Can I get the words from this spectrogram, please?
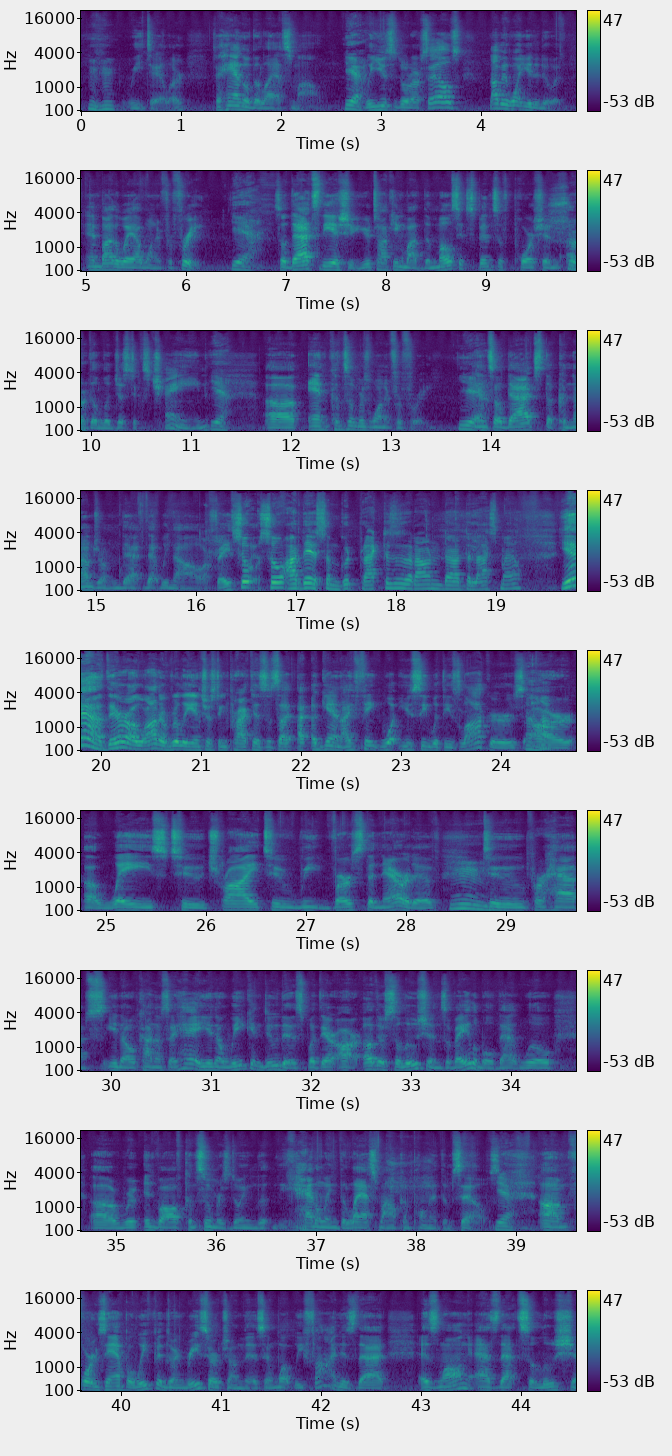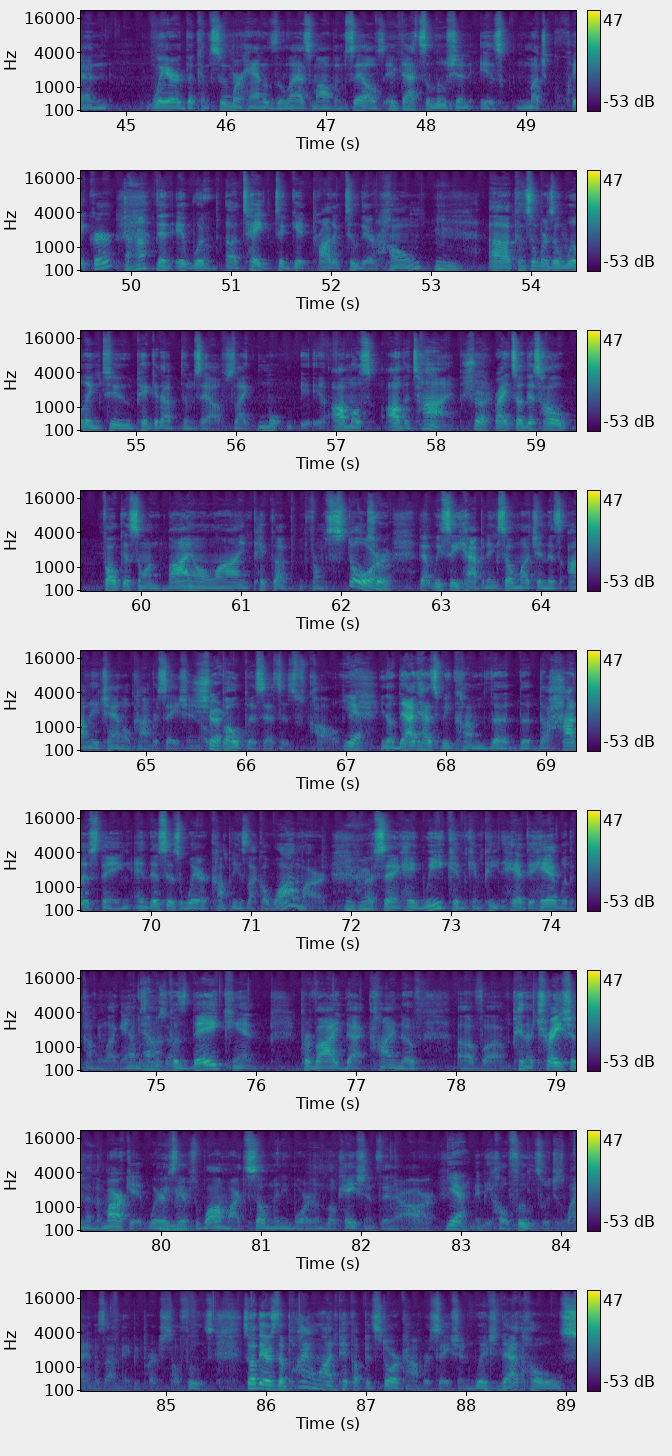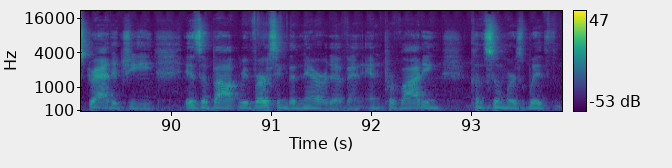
retailer, to handle the last mile. Yeah. we used to do it ourselves. Now we want you to do it. And by the way, I want it for free." Yeah. So that's the issue. You're talking about the most expensive portion Sure. of the logistics chain, Yeah. uh, and consumers want it for free. Yeah. and so that's the conundrum that that we now are faced So, with. so are there some good practices around uh, the last mile? Yeah, there are a lot of really interesting practices. I, I, again, I think what you see with these lockers Uh-huh. are uh, ways to try to reverse the narrative Hmm. to perhaps, you know, kind of say, hey, you know, we can do this, but there are other solutions available that will uh, re- involve consumers doing the handling the last mile component themselves. Yeah. Um, for example, we've been doing research on this, and what we find is that as long as that solution where the consumer handles the last mile themselves, if that solution is much quicker Uh-huh. than it would uh, take to get product to their home, uh, consumers are willing to pick it up themselves, like mo- almost all the time. Sure. Right. So this whole focus on buy online, pick up from store Sure. that we see happening so much in this omni-channel conversation, Sure. or BOPUS as it's called Yeah. you know that has become the, the the hottest thing and this is where companies like a walmart mm-hmm. are saying hey we can compete head to head with a company like Amazon. because they can't provide that kind of of uh, penetration in the market whereas there's walmart so many more locations than there are Yeah. maybe whole foods which is why amazon maybe purchased whole foods so there's the buy online pick up at store conversation which that whole strategy is about reversing the narrative and, and providing consumers with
